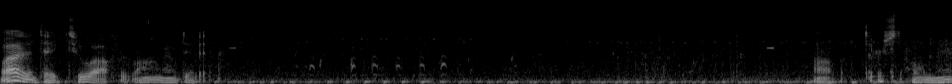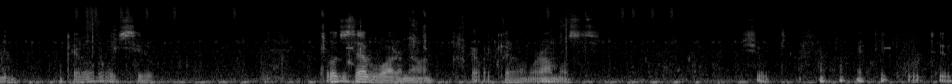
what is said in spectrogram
Well, I didn't take too awfully long, I did it? Oh. Oh man. Okay, well, we'll just see. The... We'll just have a watermelon. There we go. We're almost. Shoot. I need food too.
